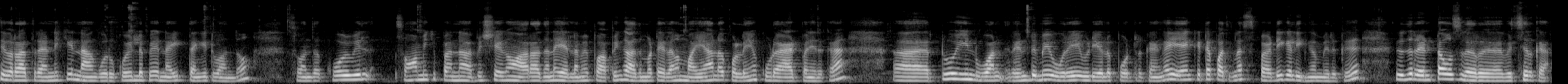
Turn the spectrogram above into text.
சிவராத்திரி அன்னைக்கு நாங்கள் ஒரு கோயிலில் போய் நைட் தங்கிட்டு வந்தோம். ஸோ அந்த கோவில் சுவாமிக்கு பண்ண அபிஷேகம் ஆராதனை எல்லாமே பார்ப்பீங்க. அது மட்டும் இல்லாமல் மயான கொள்ளையும் கூட ஆட் பண்ணியிருக்கேன் டூ இன் ஒன் ரெண்டுமே ஒரே வீடியோவில் போட்டிருக்கேங்க. என்கிட்ட பார்த்தீங்கன்னா ஸ்படிகலிங்கம் இருக்குது இது வந்து ரெண்ட் ஹவுஸில் வச்சுருக்கேன்.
